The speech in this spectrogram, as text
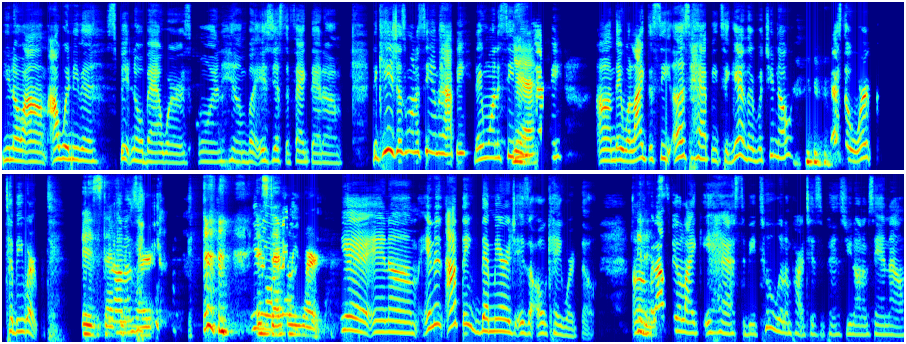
you know, um, I wouldn't even spit no bad words on him, but it's just the fact that um the kids just want to see him happy. They want to see me happy. Um, they would like to see us happy together, but you know, that's the work to be worked. it's You know definitely work. It's and I- definitely work. yeah, and um, and it, I think that marriage is an okay work though. Um, but I feel like it has to be two willing participants. You know what I'm saying? Now,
